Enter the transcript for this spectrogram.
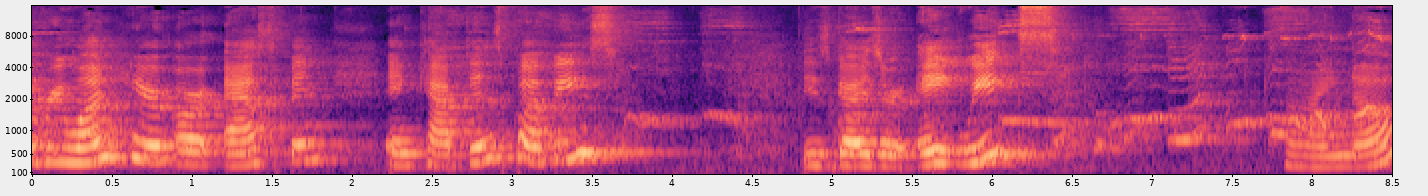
everyone. Here are Aspen and Captain's puppies. These guys are eight weeks. I know.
